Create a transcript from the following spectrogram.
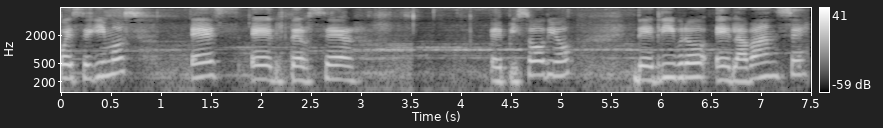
pues seguimos. Es el tercer episodio del libro El avance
